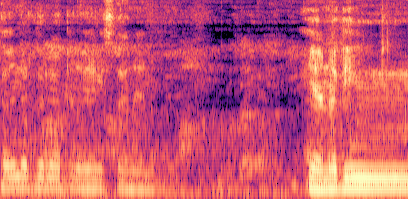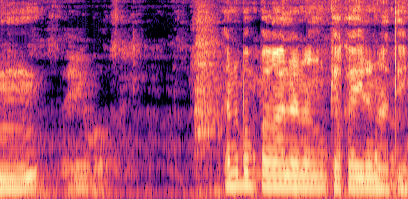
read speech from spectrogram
Ito yung order natin, o yung isda na yan. Yan, naging... Ano bang pangalan ng kakainan natin?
